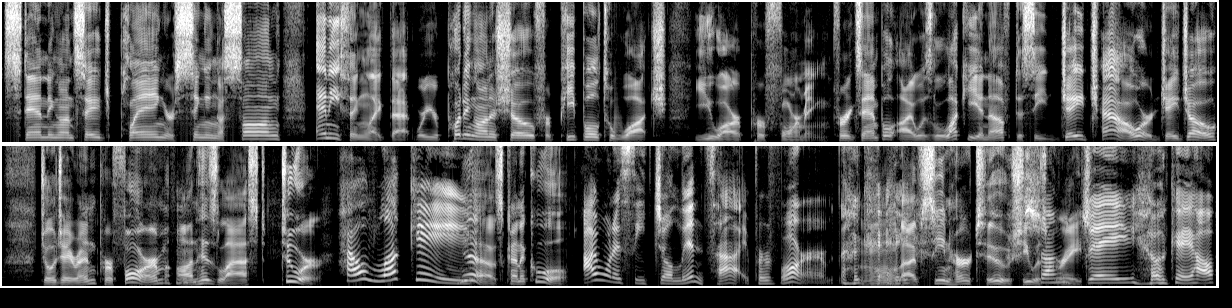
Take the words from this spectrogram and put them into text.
standing on stage playing or singing a song, anything like that, where you're putting on a show for people to watch, you are performing. For example, I was lucky enough to see Jay Chou or Jay Zhou, Zhou Jiren, perform mm -hmm. on his last tour. How lucky! Yeah, it's kind of cool. I want to see Jolin Tsai perform. Okay, mm, I've seen her too. She was great. J. OK，好，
